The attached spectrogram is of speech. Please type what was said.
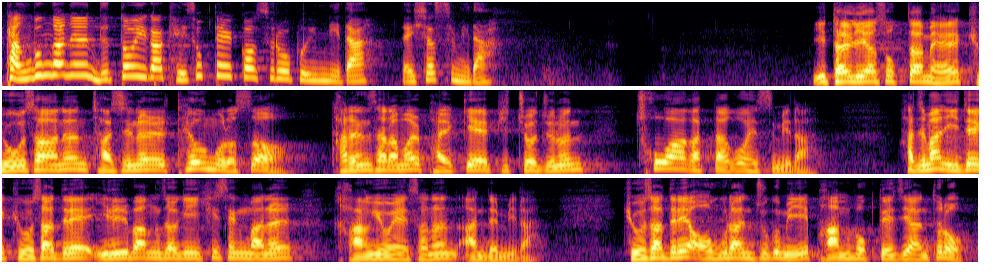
당분간은 늦더위가 계속될 것으로 보입니다. 날씨였습니다. 이탈리아 속담에 교사는 자신을 태움으로써 다른 사람을 밝게 비춰주는 초와 같다고 했습니다. 하지만 이제 교사들의 일방적인 희생만을 강요해서는 안 됩니다. 교사들의 억울한 죽음이 반복되지 않도록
